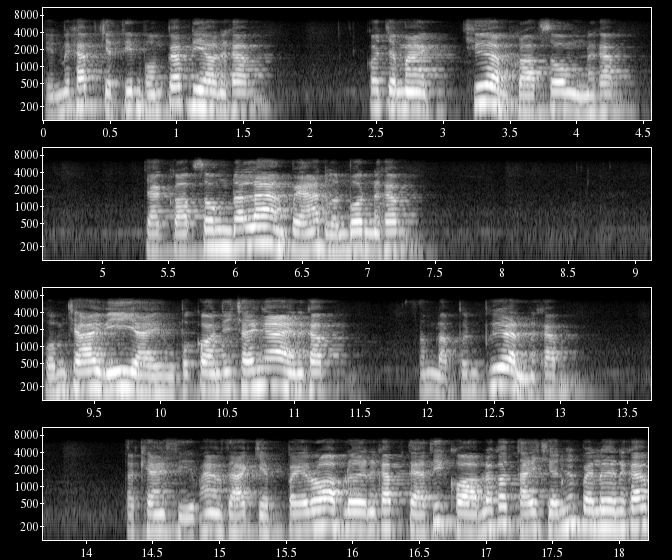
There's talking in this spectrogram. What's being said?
เห็นไหมครับเจ็ดตีนผมแป๊บเดียวนะครับ ก็จะมาเชื่อมกรอบทรงนะครับ จากกรอบทรงด้านล่างไปหาด่วนบนนะครับ ผมใช้หวีใหญ่อุปกรณ์ที่ใช้ง่ายนะครับสำหรับเพื่อนๆนะครับ ตะแคงสีห้างสาเก็บไปรอบเลยนะครับ แต่ที่ขอบแล้วก็ไถเฉียงขึ้นไปเลยนะครับ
